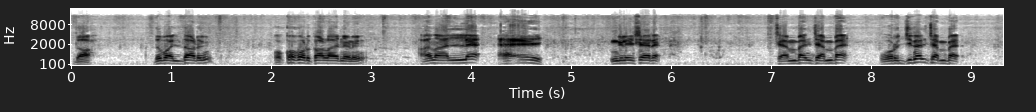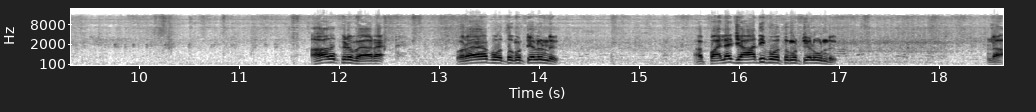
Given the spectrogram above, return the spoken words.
ഇതാ ഇത് വലുതാണ്. ഒക്കെ കൊടുക്കാനുള്ളത് തന്നെയാണ്. അത് നല്ല ഏയ് ഇംഗ്ലീഷുകാരെ. ചെമ്പൻ ചെമ്പൻ. ഒറിജിനൽ ചെമ്പൻ. ആ നിൽക്കണ് വേറെ. കുറേ പോത്തും കുട്ടികളുണ്ട് ആ പല ജാതി പോത്തും കുട്ടികളും ഉണ്ട് ഉണ്ടാ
